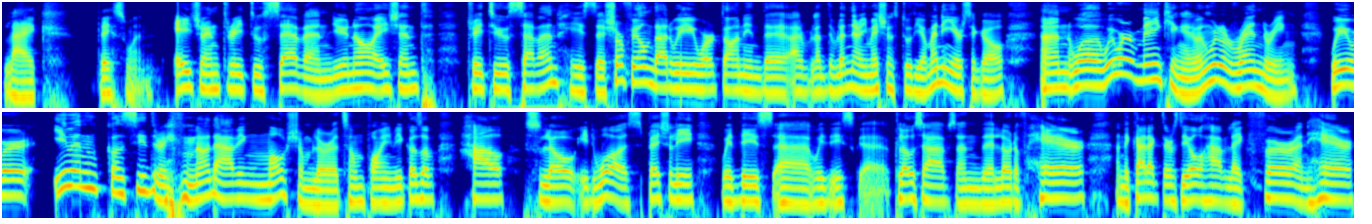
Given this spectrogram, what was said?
like this one agent 327 you know agent 327 is the short film that we worked on in the, uh, the blender animation studio many years ago. And when we were making it when we were rendering we were even considering not having motion blur at some point because of how slow it was especially with this uh, with these uh, close-ups and a lot of hair and the characters they all have like fur and hair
